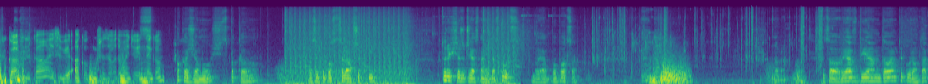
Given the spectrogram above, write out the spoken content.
Chwilka, chwilka, ja sobie akok muszę załadować do jednego. Spoko ziomuś, spoko. Ja sobie tu postrzelam szybki. Których się rzecz jasna nie da stłuc. Bo jak, bo po co? Dobra. To co, ja wbijam dołem, ty górą, tak?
